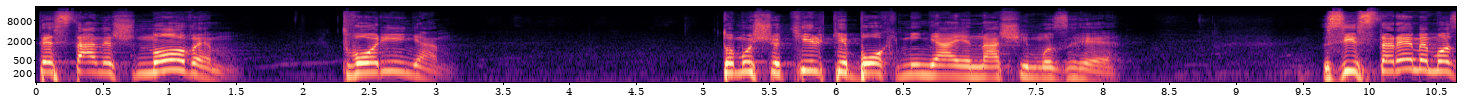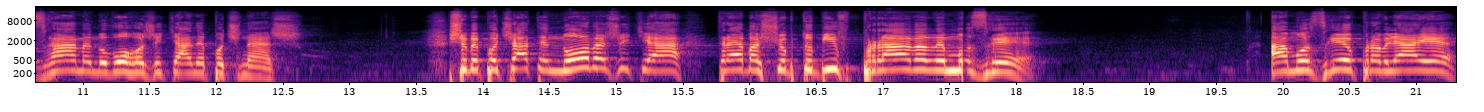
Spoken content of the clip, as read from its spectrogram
ти станеш новим творінням. Тому що тільки Бог міняє наші мозги. Зі старими мозгами нового життя не почнеш. Щоб почати нове життя, треба, щоб тобі вправили мозги. А мозги вправляє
